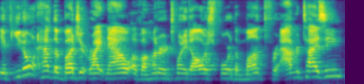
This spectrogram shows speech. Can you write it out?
if you don't have the budget right now of $120 for the month for advertising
